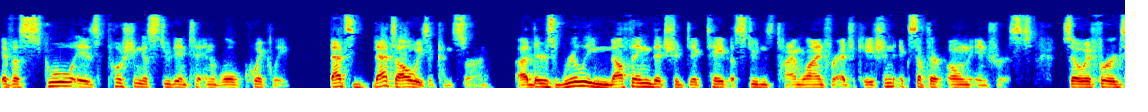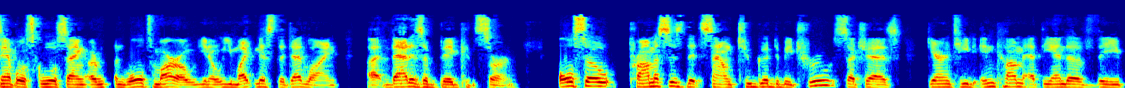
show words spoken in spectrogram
if a school is pushing a student to enroll quickly, that's that's always a concern. Uh, there's really nothing that should dictate a student's timeline for education except their own interests. So if, for example, a school is saying enroll tomorrow, you know, you might miss the deadline. Uh, that is a big concern. Also, promises that sound too good to be true, such as guaranteed income at the end of the,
